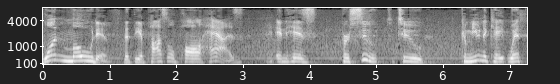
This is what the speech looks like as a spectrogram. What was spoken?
one motive that the apostle Paul has in his pursuit to communicate with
